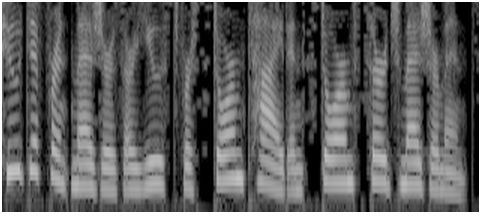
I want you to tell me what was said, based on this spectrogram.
Two different measures are used for storm tide and storm surge measurements.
